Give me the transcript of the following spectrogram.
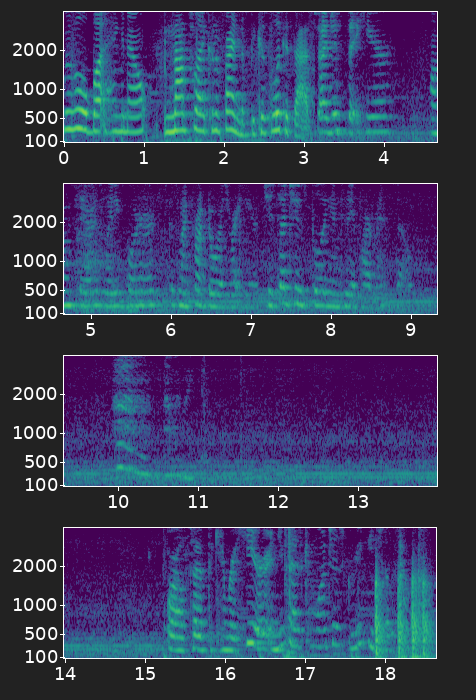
with a little butt hanging out. And that's why I couldn't find him because look at that. Should I just sit here on the stairs waiting for her because my front door is right here. She said she was pulling into the apartment, so now we wait. Or I'll set up the camera here and you guys can watch us greet each other.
